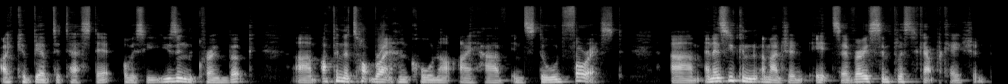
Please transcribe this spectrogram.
I could be able to test it, obviously using the Chromebook. Um, up in the top right hand corner, I have installed Forest. Um, and as you can imagine, it's a very simplistic application.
